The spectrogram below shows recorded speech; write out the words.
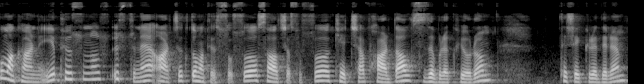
Bu makarnayı yapıyorsunuz. Üstüne artık domates sosu, salça sosu, ketçap, hardal size bırakıyorum. Teşekkür ederim.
